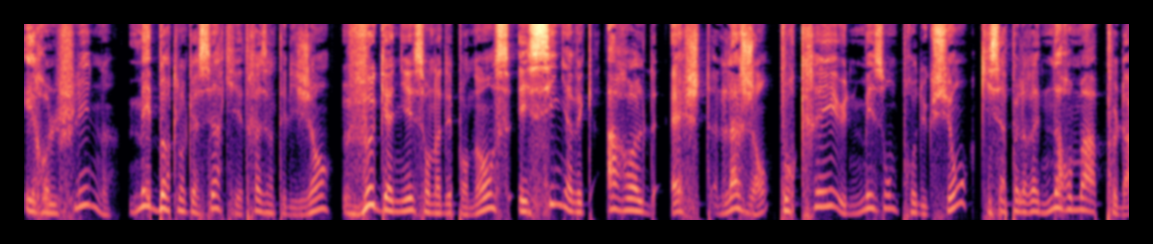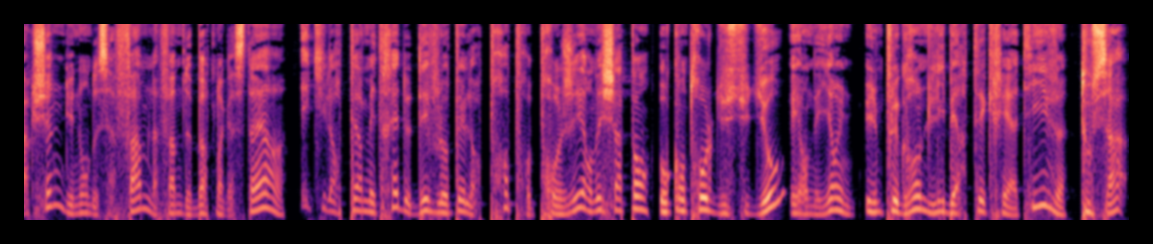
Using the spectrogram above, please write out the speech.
Errol Flynn. Mais Burt Lancaster, qui est très intelligent, veut gagner son indépendance et signe avec Harold Hecht, l'agent, pour créer une maison de production qui s'appellerait Norma Production, du nom de sa femme, la femme de Burt Lancaster, et qui leur permettrait de développer leur propre projet en échappant au contrôle du studio et en ayant une, une plus grande liberté créative. Tout ça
